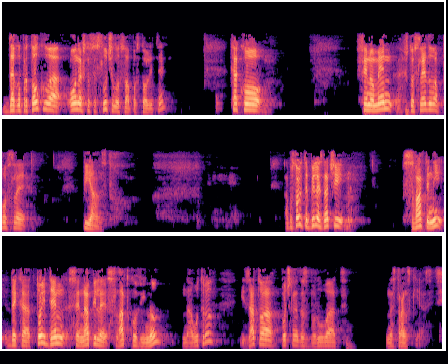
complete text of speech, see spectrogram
да го протолкува она што се случило со апостолите, како феномен што следува после пијанство. Апостолите биле, значи, сватени дека тој ден се напиле сладко вино наутро и затоа почнеа да зборуваат на странски јазици.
